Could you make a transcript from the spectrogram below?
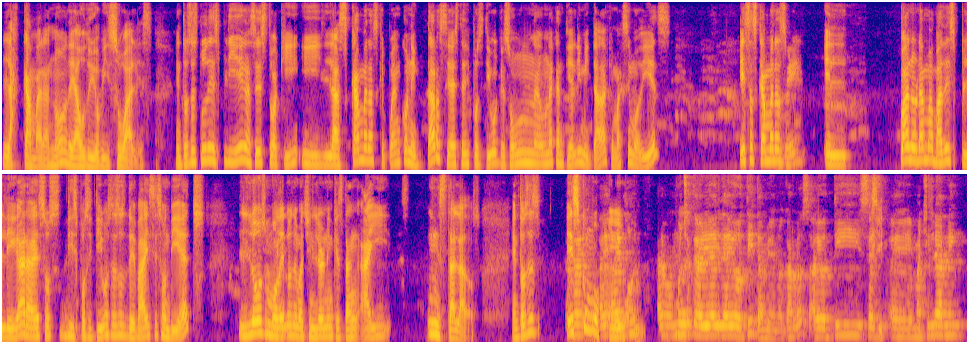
las cámaras, ¿no? De audiovisuales. Entonces tú despliegas esto aquí y las cámaras que puedan conectarse a este dispositivo, que son una, cantidad limitada, que máximo 10, esas cámaras, el panorama va a desplegar a esos dispositivos, esos devices on the edge, los modelos de Machine Learning que están ahí instalados. Entonces, es como hay, mucha teoría de IoT también, ¿no, Carlos? IoT, eh, Machine Learning,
